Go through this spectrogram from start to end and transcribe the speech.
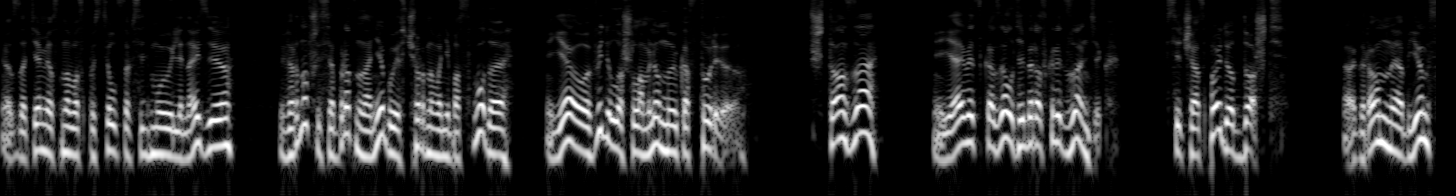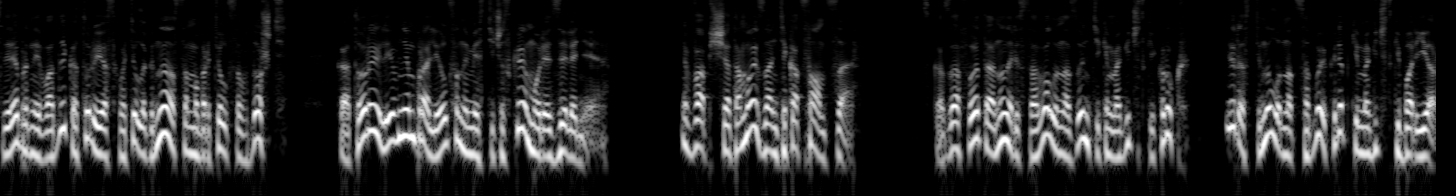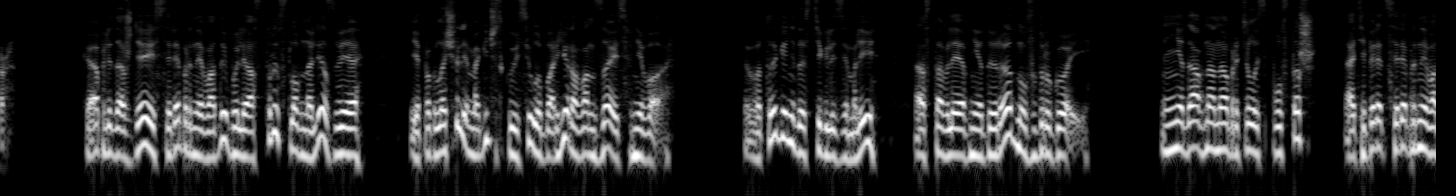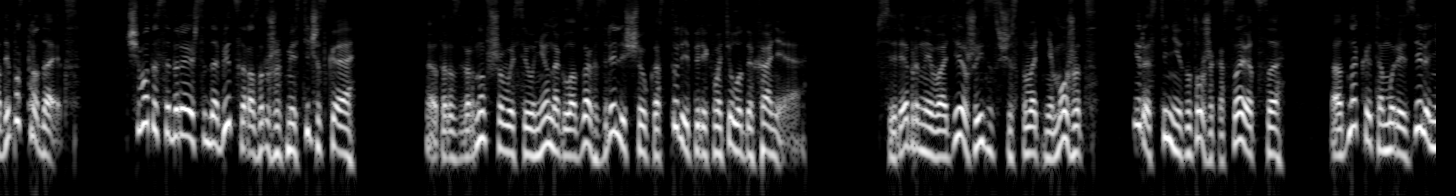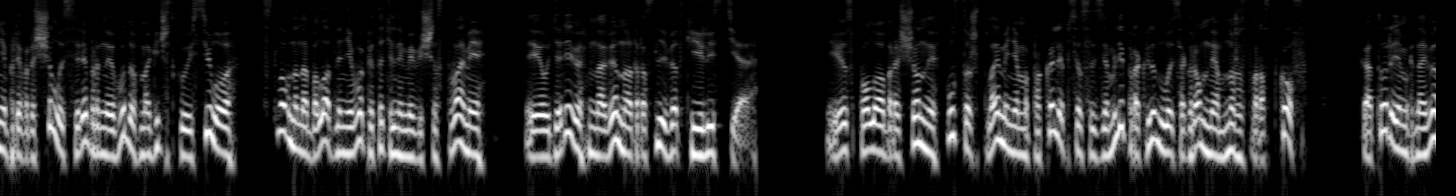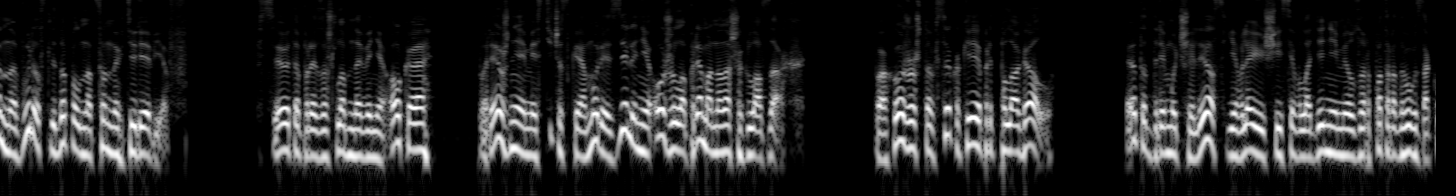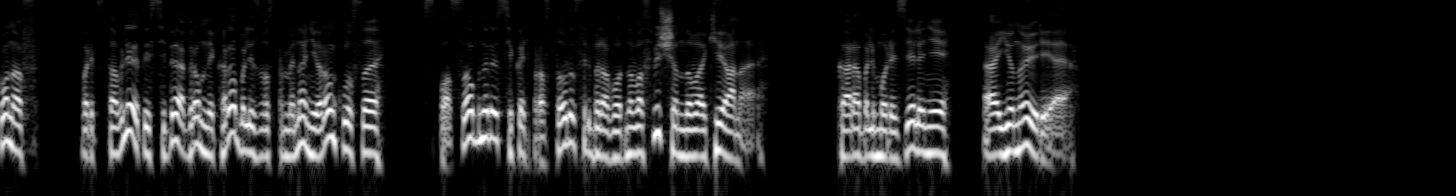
Затем я снова спустился в седьмую Иллинезию. Вернувшись обратно на небо из черного небосвода, я увидел ошеломленную Касторию. «Что за...» «Я ведь сказал тебе раскрыть зонтик. Сейчас пойдет дождь». Огромный объем серебряной воды, который я схватил Игнасом, обратился в дождь, который ливнем пролился на мистическое море зелени. «Вообще-то мой зонтик от солнца!» Сказав это, она нарисовала на зонтике магический круг и растянула над собой крепкий магический барьер. Капли дождя из серебряной воды были остры, словно лезвие, и поглощали магическую силу барьера, вонзаясь в него. В итоге они достигли земли, оставляя в ней дыры одну за другой. Недавно она обратилась в пустошь, а теперь от серебряной воды пострадает. Чего ты собираешься добиться, разрушив мистическое... От развернувшегося у нее на глазах зрелища у Кастурии перехватило дыхание. В серебряной воде жизнь существовать не может, и растений это тоже касается, однако это море зелени превращало серебряную воду в магическую силу, словно она была для него питательными веществами, и у деревьев мгновенно отросли ветки и листья. Из полуобращенной в пустошь пламенем апокалипсиса земли проклюнулось огромное множество ростков, которые мгновенно выросли до полноценных деревьев. Все это произошло мгновение ока, прежнее мистическое море зелени ожило прямо на наших глазах. Похоже, что все, как я и предполагал. Этот дремучий лес, являющийся владениями узурпатора двух законов, представляет из себя огромный корабль из воспоминаний Ронклуса, способный рассекать просторы Среброводного священного океана. Корабль море зелени Аюнуэрия.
